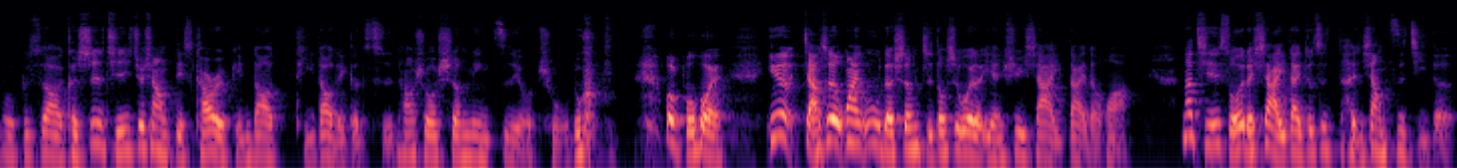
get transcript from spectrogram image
我不知道，可是其实就像 Discovery 频道提到的一个词，他说生命自有出路，会不会？因为假设万物的生殖都是为了延续下一代的话，那其实所谓的下一代就是很像自己的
